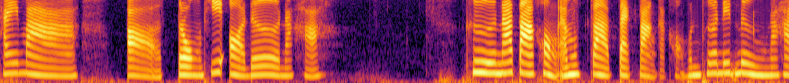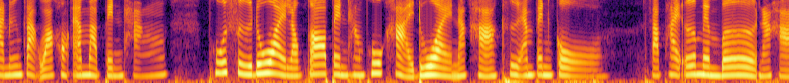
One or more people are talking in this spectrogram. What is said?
ให้มาอ่าตรงที่ออเดอร์นะคะ คือหน้าตาของแอมจะแตกต่างกับของเพื่อนๆนิดนึงนะคะ เนื่องจากว่าของแอมมาเป็นทั้งผู้ซื้อด้วย แล้วก็เป็นทั้งผู้ขายด้วยนะคะ คือแอมเป็น Go Supplier Member นะคะ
